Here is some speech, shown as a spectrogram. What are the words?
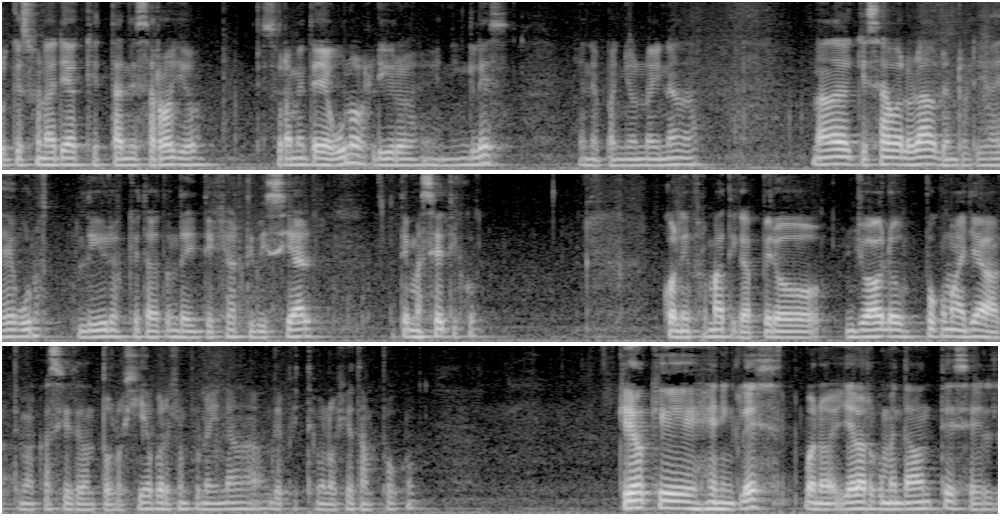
porque es un área que está en desarrollo. Solamente hay algunos libros en inglés, en español no hay nada. Nada que sea valorable en realidad. Hay algunos libros que tratan de inteligencia artificial, temas éticos, con la informática, pero yo hablo un poco más allá, temas casi de ontología, por ejemplo, no hay nada, de epistemología tampoco. Creo que en inglés, bueno, ya lo he recomendado antes, el,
